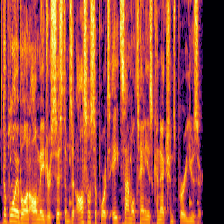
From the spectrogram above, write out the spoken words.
Deployable on all major systems, it also supports 8 simultaneous connections per user.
